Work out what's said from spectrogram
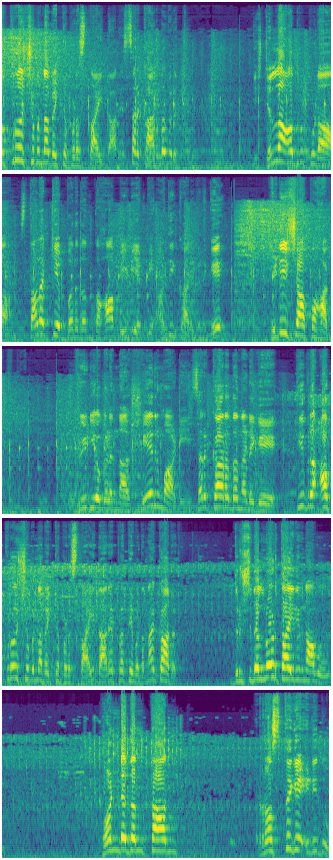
ಆಕ್ರೋಶವನ್ನ ವ್ಯಕ್ತಪಡಿಸ್ತಾ ಇದ್ದಾರೆ ಸರ್ಕಾರದ ವಿರುದ್ಧ. ಇಷ್ಟೆಲ್ಲ ಆದರೂ ಕೂಡ ಸ್ಥಳಕ್ಕೆ ಬರೆದಂತಹ ಬಿಬಿಎಂಪಿ ಅಧಿಕಾರಿಗಳಿಗೆ ಹಿಡಿ ಶಾಪ ಹಾಕಿ ವಿಡಿಯೋಗಳನ್ನ ಶೇರ್ ಮಾಡಿ ಸರ್ಕಾರದ ನಡೆಗೆ ತೀವ್ರ ಆಕ್ರೋಶವನ್ನ ವ್ಯಕ್ತಪಡಿಸ್ತಾ ಇದ್ದಾರೆ ಪ್ರತಿಭಟನಾಕಾರರು. ದೃಶ್ಯದಲ್ಲಿ ನೋಡ್ತಾ ಇದೀವಿ ನಾವು. ಹೊಂಡದಂತ ರಸ್ತೆಗೆ ಹಿಡಿದು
